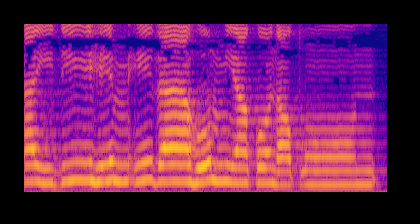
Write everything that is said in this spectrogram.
ايديهم اذا هم يقنطون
